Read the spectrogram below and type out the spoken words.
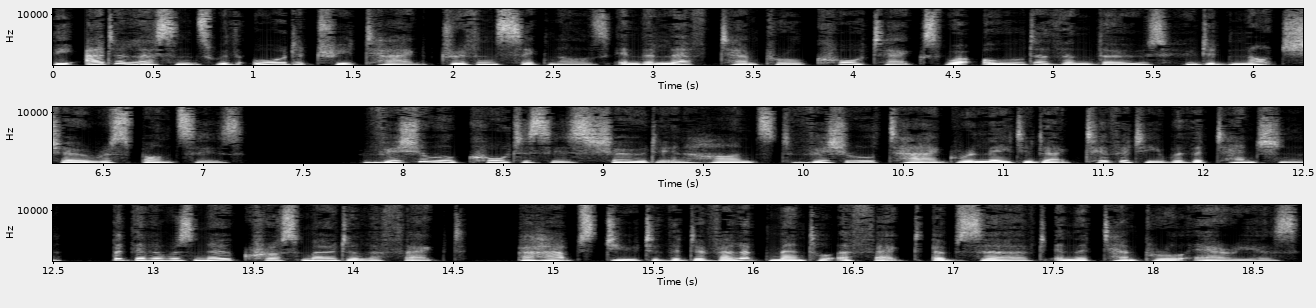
The adolescents with auditory tag driven signals in the left temporal cortex were older than those who did not show responses. Visual cortices showed enhanced visual tag related activity with attention, but there was no cross modal effect, perhaps due to the developmental effect observed in the temporal areas.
